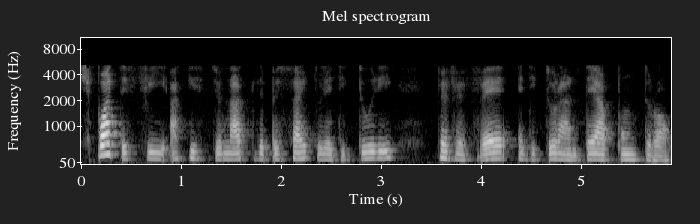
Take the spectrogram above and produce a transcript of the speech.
și poate fi achiziționată de pe site-ul editurii www.editurantea.ro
